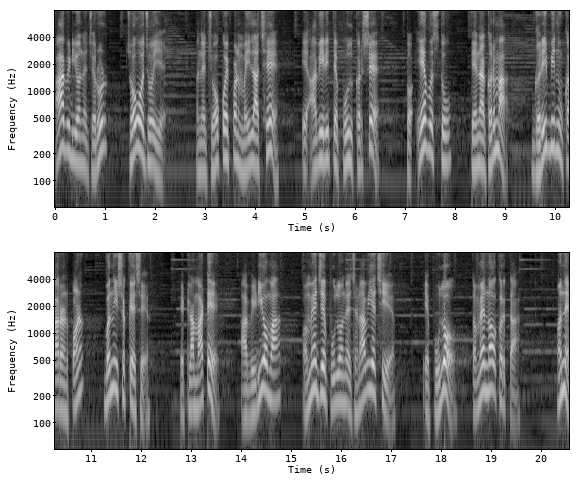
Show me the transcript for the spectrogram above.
આ વિડીયોને જરૂર જોવો જોઈએ અને જો કોઈ પણ મહિલા છે એ આવી રીતે ભૂલ કરશે, તો એ વસ્તુ તેના ઘરમાં ગરીબીનું કારણ પણ બની શકે છે. એટલા માટે આ વિડીયોમાં અમે જે ભૂલોને જણાવીએ છીએ, એ ભૂલો તમે ન કરતા અને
